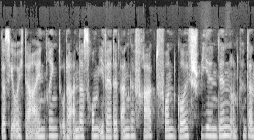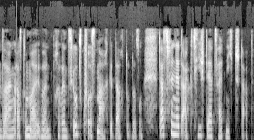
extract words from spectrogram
dass ihr euch da einbringt oder andersrum, ihr werdet angefragt von Golfspielenden und könnt dann sagen, hast du mal über einen Präventionskurs nachgedacht oder so. Das findet aktiv derzeit nicht statt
